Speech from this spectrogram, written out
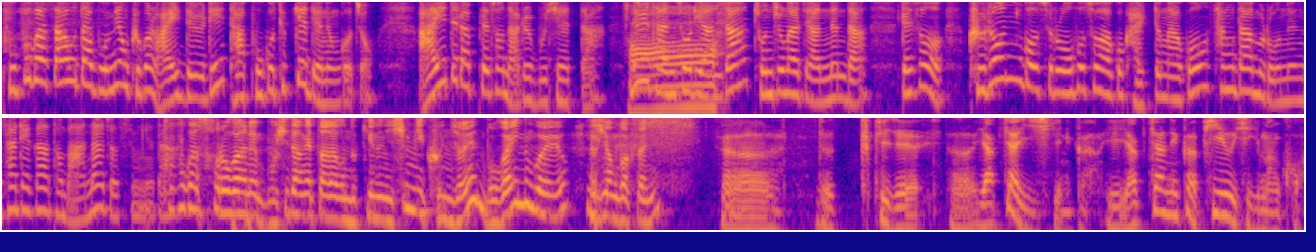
부부가 싸우다 보면 그걸 아이들이 다 보고 듣게 되는 거죠. 아이들 앞에서 나를 무시했다. 늘 아. 잔소리한다. 존중하지 않는다. 그래서 그런 것으로 호소하고 갈등하고 상담을 오는 사례가 더 많아졌습니다. 부부가 서로 간에 무시당했다라고 느끼는 심리 근저에 뭐가 있는 거예요? 이시영 박사님? 어, 특히 이제 어, 약자 이식이니까 이 약자니까 피해 의식이 많고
